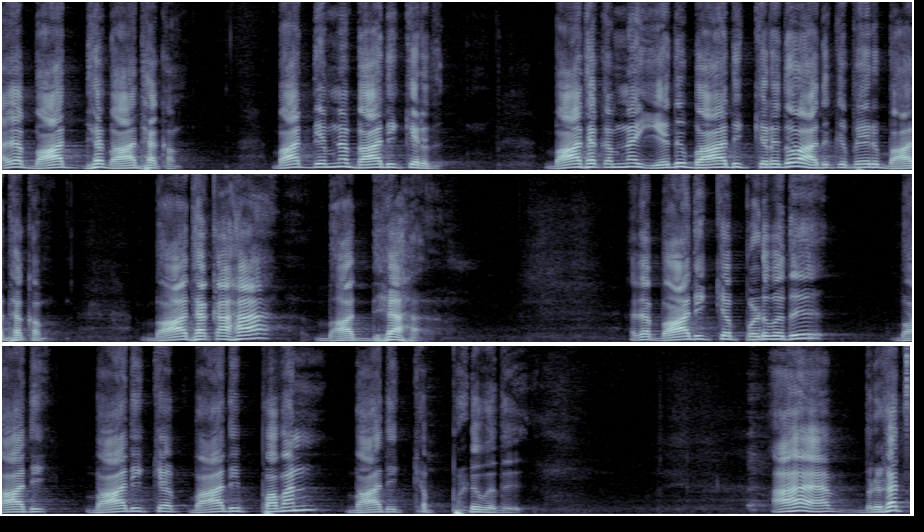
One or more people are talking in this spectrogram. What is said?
அதான் பாத்திய பாதகம். பாத்தியம்னா பாதிக்கிறது. பாதகம்னா எது பாதிக்கிறதோ அதுக்கு பேர் பாதகம். பாதகா பாத்தியா அதை பாதிக்கப்படுவது பாதி பாதிக்க பாதிப்பவன் பாதிக்கப்படுவது. ஆக பிருகத்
